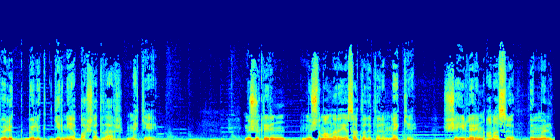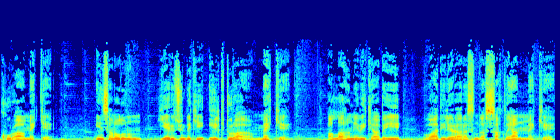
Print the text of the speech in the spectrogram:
Bölük bölük girmeye başladılar Mekke'ye. Müşriklerin Müslümanlara yasakladıkları Mekke, şehirlerin anası Ümmül Kur'a Mekke, insanoğlunun yeryüzündeki ilk durağı Mekke, Allah'ın evi Kabe'yi vadileri arasında saklayan Mekke,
